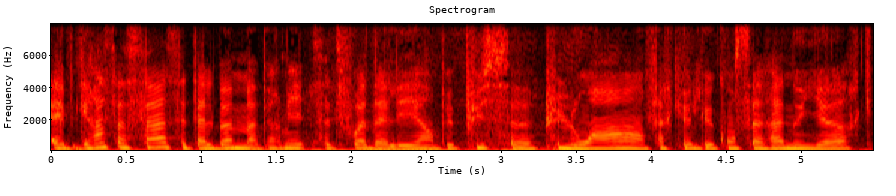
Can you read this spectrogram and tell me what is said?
et grâce à ça, cet album m'a permis cette fois d'aller un peu plus, euh, plus loin, faire quelques concerts à New York,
